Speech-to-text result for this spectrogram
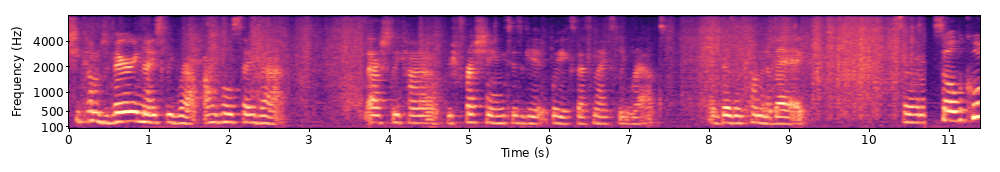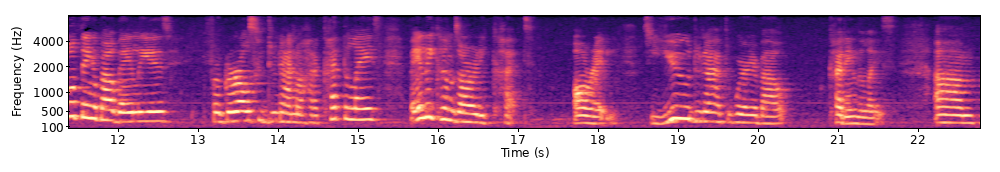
She comes very nicely wrapped. I will say that. It's actually kind of refreshing to get wigs that's nicely wrapped. It doesn't come in a bag. So, so the cool thing about Bailey is, for girls who do not know how to cut the lace, Bailey comes already cut, already. So you do not have to worry about cutting the lace. Um,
